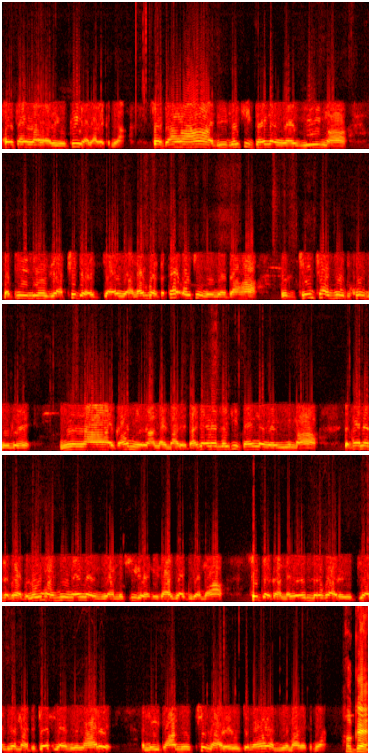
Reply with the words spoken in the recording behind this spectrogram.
ဖော်ဆောင်လာတာတွေကိုတွေ့ရပါတယ်ခင်ဗျ။ဆိုတော့ဒါဟာဒီလက်ရှိတိုင်းနိုင်ငံရေးမှာမပြေလည်စရာဖြစ်တဲ့အကြောင်းအရာနောက်ကတစ်ဖက်အုပ်စုအနေနဲ့ဒါဟာ ချင်းချောက်မှုတစ်ခုလိုလည်းမြင်လာကောင်းမြင်လာနိုင်ပါတယ်။ဒါကြောင့်လည်းလက်ရှိတိုင်းနိုင်ငံရေးမှာတစ်ဖက်နဲ့တစ်ဖက်ဘလုံးမှညှိနှိုင်းနိုင်ကြမရှိတဲ့အနေအထားရောက်ပြီးတော့မှစစ်တပ်ကနိုင်ငံလောကတွေကိုပြန်လည်မှတကယ်ပြန်ဝင်လာတဲ့အနေအထားမျိုးဖြစ်လာတယ်လို့ကျွန်တော်ကတော့မြင်ပါတယ်ခင်ဗျ။ဟုတ်ကဲ့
